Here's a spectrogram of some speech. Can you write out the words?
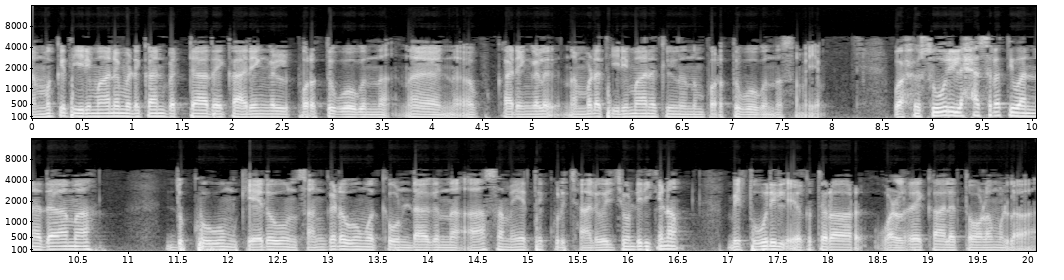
നമുക്ക് തീരുമാനമെടുക്കാൻ പറ്റാതെ കാര്യങ്ങൾ പുറത്തു പോകുന്ന കാര്യങ്ങൾ നമ്മുടെ തീരുമാനത്തിൽ നിന്നും പുറത്തു പോകുന്ന സമയം വഹസൂരിൽ ഹസ്രത്തി വന്നദാമ ദുഃഖവും ഖേദവും സങ്കടവും ഒക്കെ ഉണ്ടാകുന്ന ആ സമയത്തെക്കുറിച്ച് ആലോചിച്ചുകൊണ്ടിരിക്കണം. ബിത്തൂരിൽ എഖ്തിറാർ വളരെ കാലത്തോളമുള്ള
